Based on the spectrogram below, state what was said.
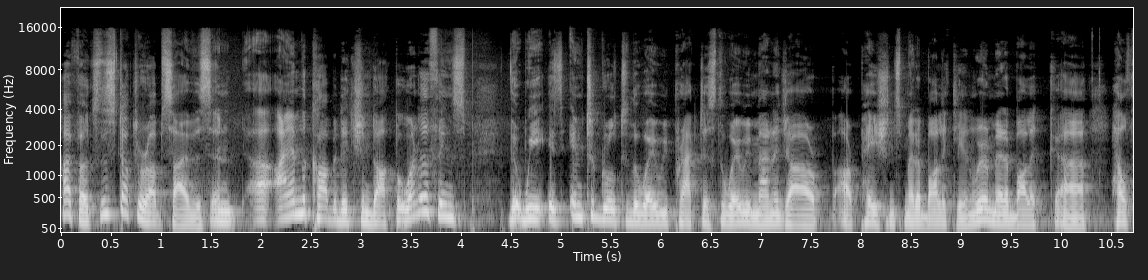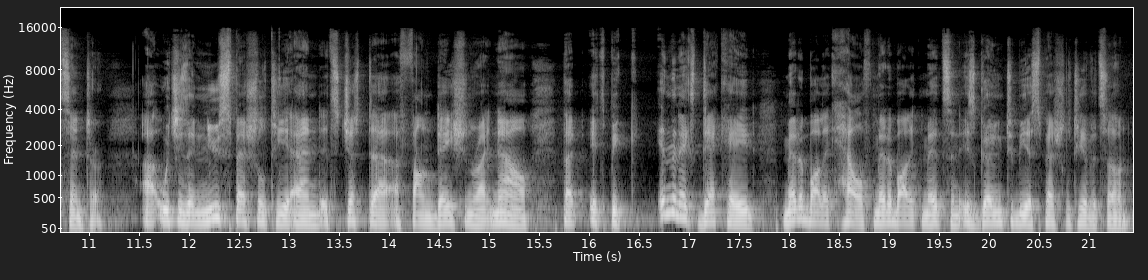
Hi, folks. This is Dr. Rob Cywes, and uh, I am the carb addiction doc. But one of the things that we is integral to the way we practice, the way we manage our our patients metabolically, and we're a metabolic uh, health center, uh, which is a new specialty, and it's just a, a foundation right now. But it's be- in the next decade, metabolic health, metabolic medicine is going to be a specialty of its own.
